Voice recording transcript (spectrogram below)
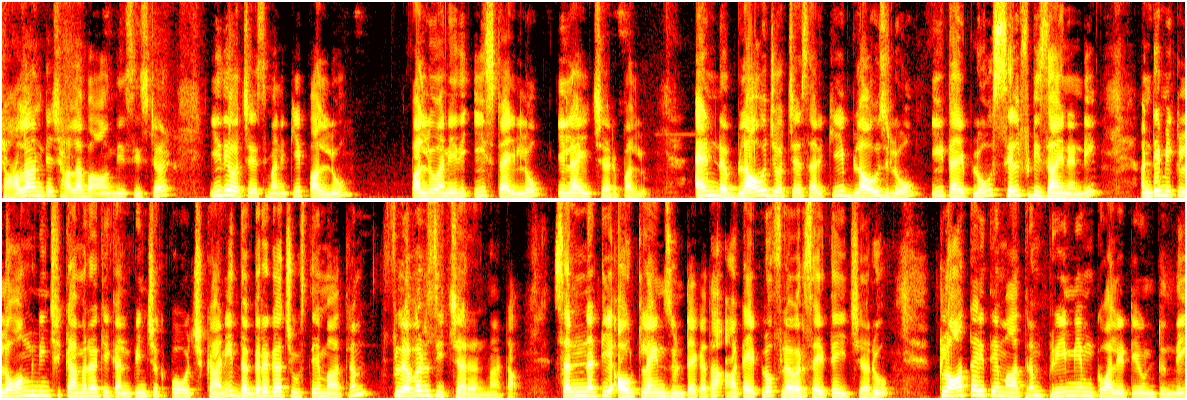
చాలా అంటే చాలా బాగుంది సిస్టర్ ఇది వచ్చేసి మనకి పళ్ళు. పళ్ళు అనేది ఈ స్టైల్లో ఇలా ఇచ్చారు పళ్ళు. అండ్ బ్లౌజ్ వచ్చేసరికి బ్లౌజ్లో ఈ టైప్లో సెల్ఫ్ డిజైన్ అండి. అంటే మీకు లాంగ్ నుంచి కెమెరాకి కనిపించకపోవచ్చు కానీ దగ్గరగా చూస్తే మాత్రం ఫ్లవర్స్ ఇచ్చారనమాట సన్నటి అవుట్లైన్స్ ఉంటాయి కదా ఆ టైప్లో ఫ్లవర్స్ అయితే ఇచ్చారు. క్లాత్ అయితే మాత్రం ప్రీమియం క్వాలిటీ ఉంటుంది.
